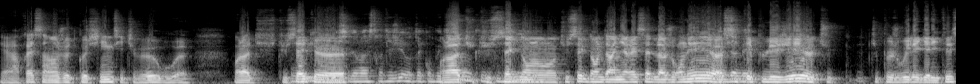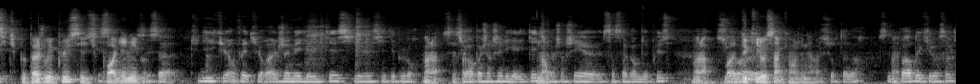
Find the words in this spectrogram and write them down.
Et après, c'est un jeu de coaching si tu veux, où euh, voilà, tu, tu sais Oui, que. C'est dans la stratégie, dans ta compétition. Voilà, tu, sais que dans, tu sais que dans le dernier essai de la journée, euh, si t'es plus léger, tu, tu peux jouer l'égalité. Si tu peux pas jouer plus, et tu pourras ça, gagner. C'est ça. Tu dis qu'en fait, il n'y aura jamais égalité si, si t'es plus lourd. Voilà, c'est Tu vas pas chercher l'égalité, tu vas chercher euh, 500 grammes de plus Voilà, Sur, bah, euh, 2,5 kg en général. sur ta barre. C'est Ouais. par 2,5 kg.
